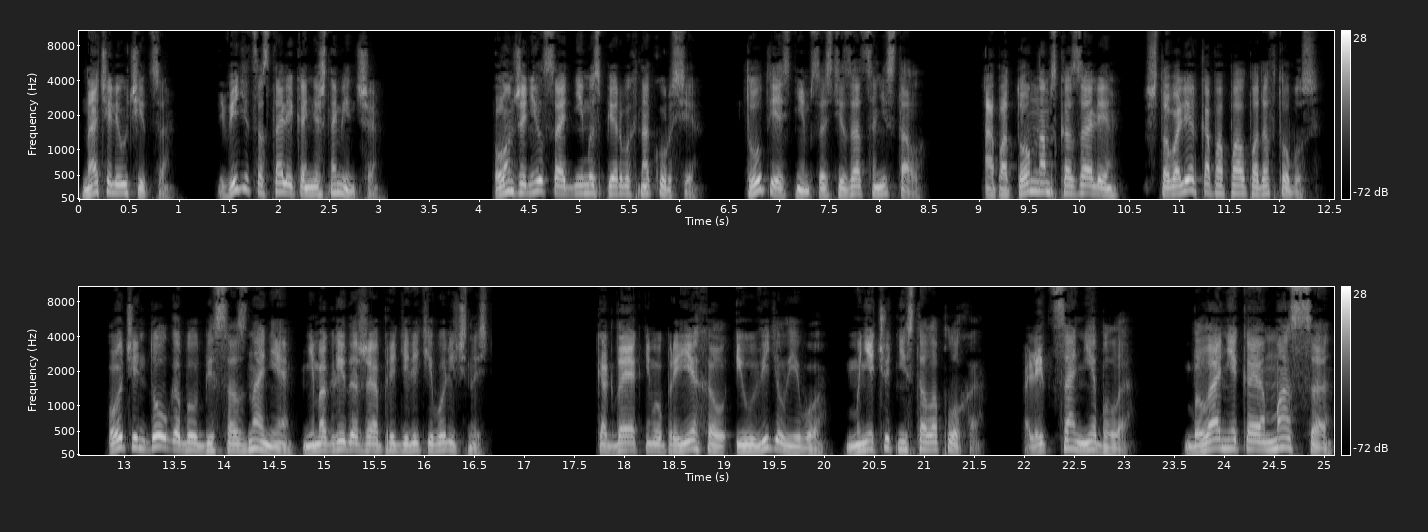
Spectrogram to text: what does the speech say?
Начали учиться. Видеться стали, конечно, меньше. Он женился одним из первых на курсе. Тут я с ним состязаться не стал. А потом нам сказали, что Валерка попал под автобус. Очень долго был без сознания, не могли даже определить его личность. Когда я к нему приехал и увидел его, мне чуть не стало плохо. Лица не было. Была некая масса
